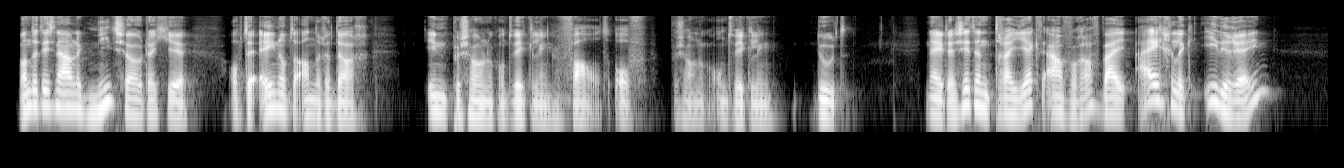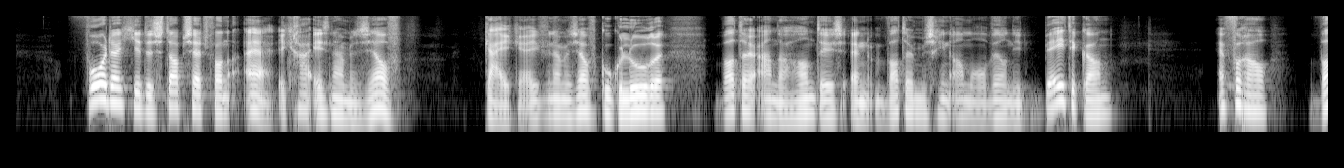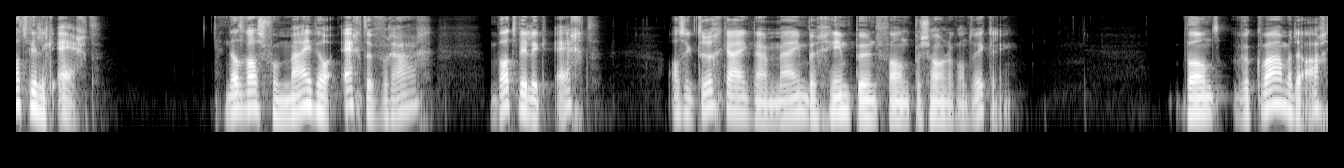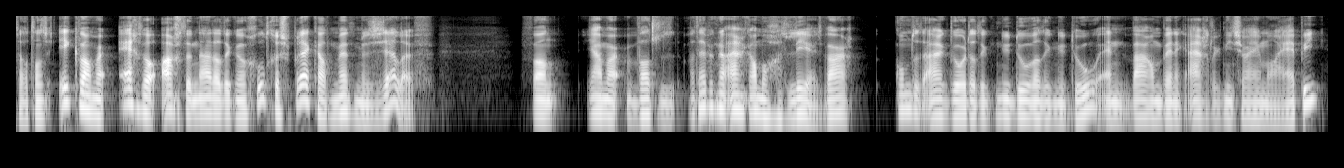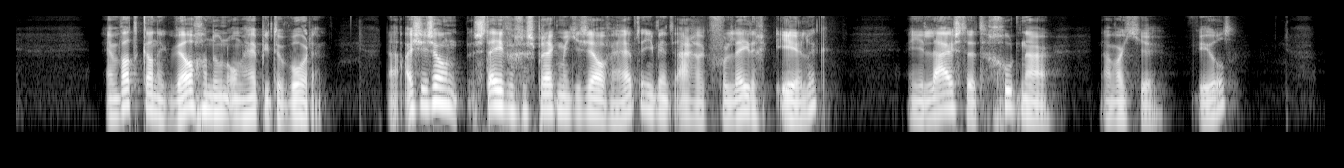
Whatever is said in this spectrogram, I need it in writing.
Want het is namelijk niet zo dat je op de een op de andere dag in persoonlijke ontwikkeling valt of persoonlijke ontwikkeling doet. Nee, er zit een traject aan vooraf bij eigenlijk iedereen. Voordat je de stap zet van, eh, ik ga eens naar mezelf kijken, even naar mezelf koekeloeren, wat er aan de hand is en wat er misschien allemaal wel niet beter kan. En vooral, wat wil ik echt? Dat was voor mij wel echt de vraag, wat wil ik echt als ik terugkijk naar mijn beginpunt van persoonlijke ontwikkeling? Want we kwamen erachter, althans ik kwam er echt wel achter nadat ik een goed gesprek had met mezelf. Van, ja, maar wat, wat heb ik nou eigenlijk allemaal geleerd? Waar komt het eigenlijk door dat ik nu doe wat ik nu doe? En waarom ben ik eigenlijk niet zo helemaal happy? En wat kan ik wel gaan doen om happy te worden? Nou, als je zo'n stevig gesprek met jezelf hebt en je bent eigenlijk volledig eerlijk en je luistert goed naar, naar wat je wilt,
